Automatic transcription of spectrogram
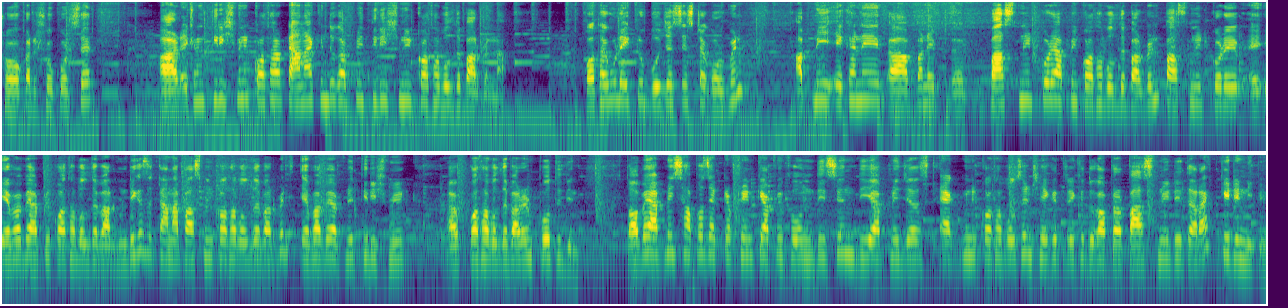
সহকারে শো করছে। আর এখানে 30 মিনিট কথা টানা কিন্তু আপনি 30 মিনিট কথা বলতে পারবেন না। কথাগুলো একটু বোঝার চেষ্টা করবেন। আপনি এখানে মানে পাঁচ মিনিট করে আপনি কথা বলতে পারবেন। পাঁচ মিনিট করে এভাবে আপনি কথা বলতে পারবেন, ঠিক আছে? টানা পাঁচ মিনিট কথা বলতে পারবেন, এভাবে আপনি তিরিশ মিনিট কথা বলতে পারবেন প্রতিদিন। তবে আপনি সাপোজ একটা ফ্রেন্ডকে আপনি ফোন দিয়েছেন দিয়ে আপনি জাস্ট এক মিনিট কথা বলছেন, সেক্ষেত্রে কিন্তু আপনার পাঁচ মিনিটই তারা কেটে নিবে।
